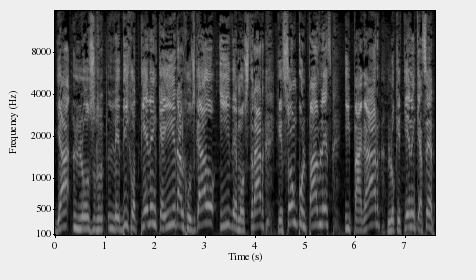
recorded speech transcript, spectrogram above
ya los le dijo, tienen que ir al juzgado y demostrar que son culpables y pagar lo que tienen que hacer.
